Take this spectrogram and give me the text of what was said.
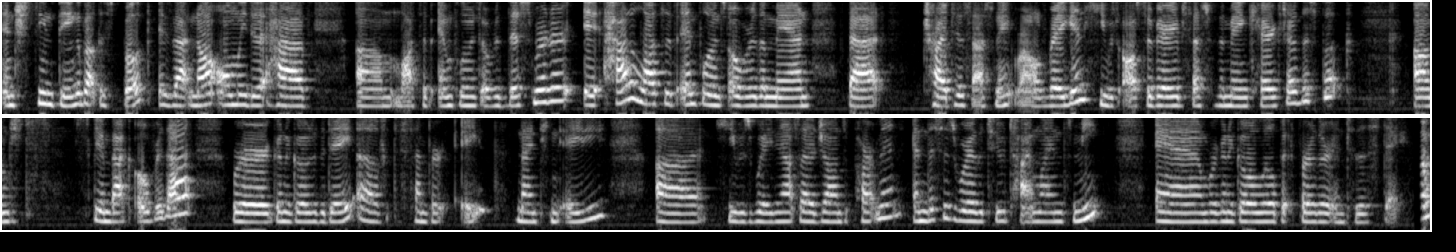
interesting thing about this book is that not only did it have um, lots of influence over this murder, it had lots of influence over the man that tried to assassinate Ronald Reagan. He was also very obsessed with the main character of this book. Um, just skim back over that, we're going to go to the day of December 8th, 1980. Uh, he was waiting outside of John's apartment, and this is where the two timelines meet. And we're to go a little bit further into this day. I'm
